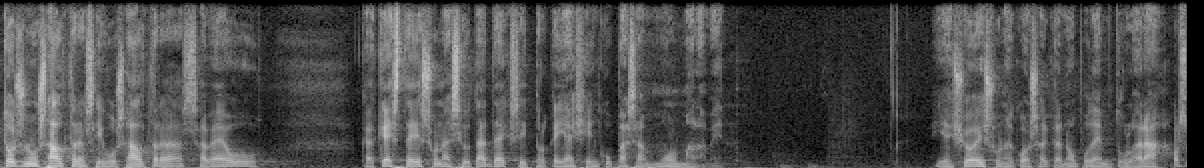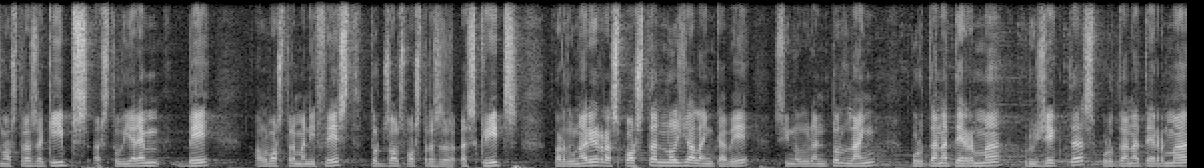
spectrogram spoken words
Tots nosaltres i vosaltres sabeu que aquesta és una ciutat d'èxit però que hi ha gent que ho passa molt malament. I això és una cosa que no podem tolerar. Els nostres equips estudiarem bé el vostre manifest, tots els vostres escrits, per donar-hi resposta no ja l'any que ve, sinó durant tot l'any, portant a terme projectes, portant a terme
